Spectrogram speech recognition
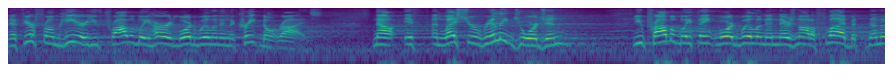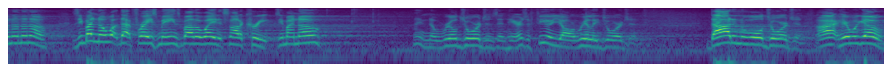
Now, if you're from here, you've probably heard, Lord willing, and the creek don't rise. Now, if unless you're really Georgian, you probably think, Lord willing, and there's not a flood, but no, no, no, no, no. Does anybody know what that phrase means, by the way? It's not a creek. Does anybody know? I ain't no real Georgians in here. There's a few of y'all really Georgian. Dyed in the wool Georgian. All right, here we go.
